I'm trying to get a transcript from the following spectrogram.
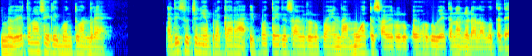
ಇನ್ನು ವೇತನ ಶೈಲಿಗೆ ಬಂತು ಅಂದರೆ ಅಧಿಸೂಚನೆಯ ಪ್ರಕಾರ ಇಪ್ಪತ್ತೈದು ಸಾವಿರ ರೂಪಾಯಿಯಿಂದ ಮೂವತ್ತು ಸಾವಿರ ರೂಪಾಯಿವರೆಗೂ ವೇತನ ನೀಡಲಾಗುತ್ತದೆ.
